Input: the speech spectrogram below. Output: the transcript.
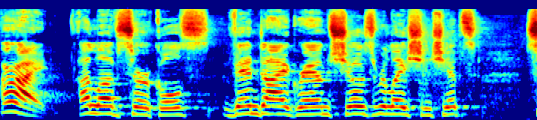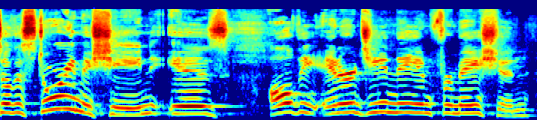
All right, I love circles. Venn diagrams shows relationships. So the story machine is all the energy and the information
